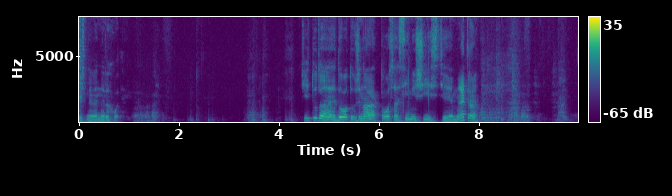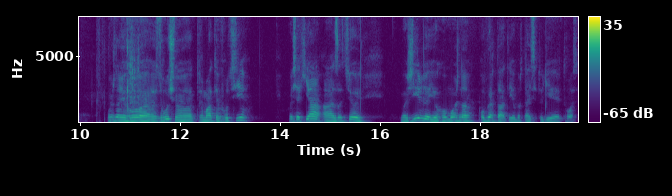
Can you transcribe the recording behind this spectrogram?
Щось не, не виходить. Тут е, довжина троса 7,6 метра. Можна його е, зручно тримати в руці, ось як я, а за цю важіль його можна обертати. І обертається тоді трос.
